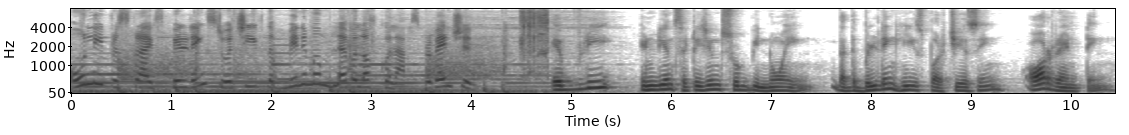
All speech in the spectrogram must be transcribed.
only prescribes buildings to achieve the minimum level of collapse prevention. Every Indian citizen should be knowing that the building he is purchasing or renting,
